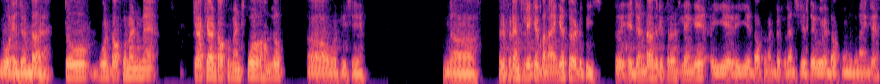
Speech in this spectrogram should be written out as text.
वो एजेंडा है तो वो डॉक्यूमेंट में क्या क्या डॉक्यूमेंट्स को हम लोग व्हाट वी से रेफरेंस लेके बनाएँगे थर्ड पीस तो एजेंडा रेफरेंस लेंगे ये ये डॉक्यूमेंट रेफरेंस लेते हुए डॉक्यूमेंट बनाएँगे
